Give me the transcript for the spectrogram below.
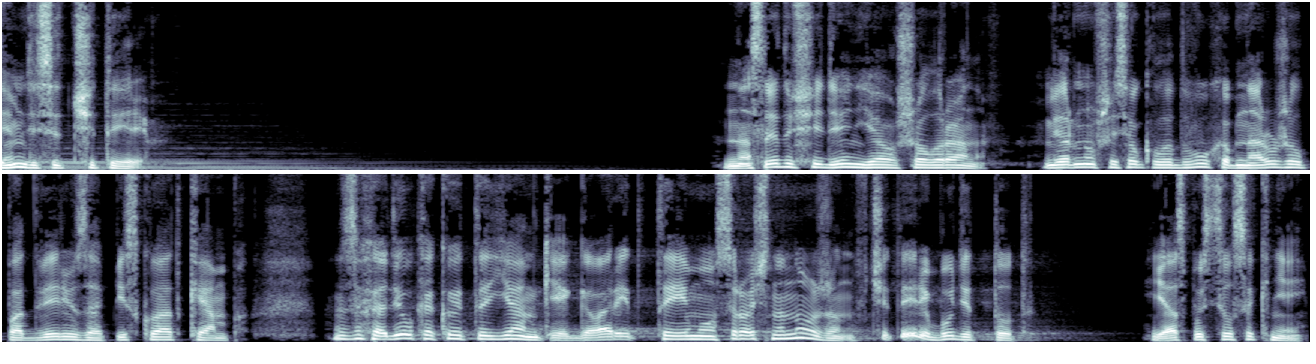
74. На следующий день я ушел рано. Вернувшись около двух, обнаружил под дверью записку от Кэмп. Заходил какой-то Янки, говорит, ты ему срочно нужен, в четыре будет тут. Я спустился к ней.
